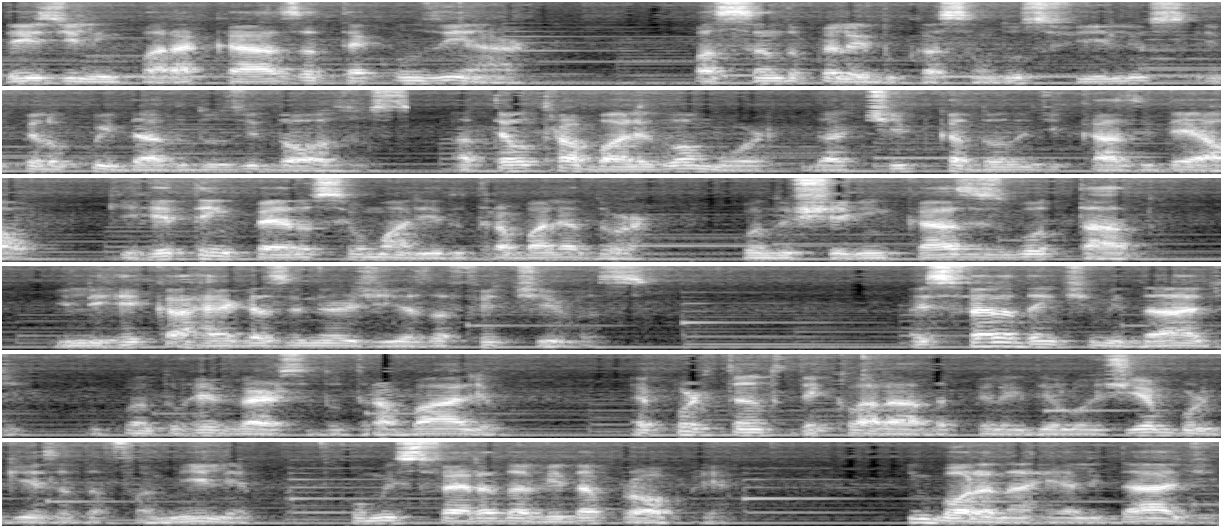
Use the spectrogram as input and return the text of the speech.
desde limpar a casa até cozinhar, passando pela educação dos filhos e pelo cuidado dos idosos, até o trabalho do amor da típica dona de casa ideal, que retempera o seu marido trabalhador, quando chega em casa esgotado, e lhe recarrega as energias afetivas. A esfera da intimidade, enquanto reverso do trabalho, é portanto declarada pela ideologia burguesa da família como esfera da vida própria, embora na realidade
